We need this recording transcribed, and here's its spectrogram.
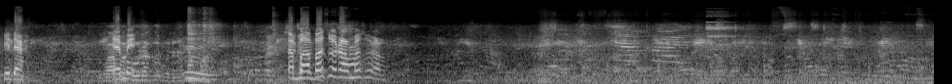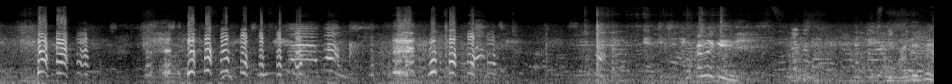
Okay dah. Abang Ambil. seorang ke Hmm. Tak apa, seorang, abang seorang. Makan lagi. Hmm, ada ke?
